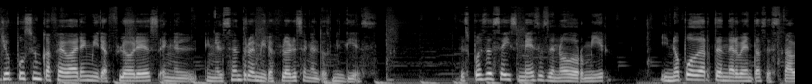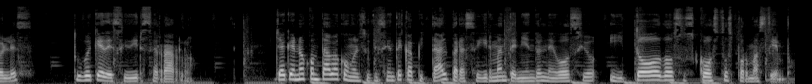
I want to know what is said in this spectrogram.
yo puse un café bar en Miraflores, en el, en el centro de Miraflores en el 2010. Después de seis meses de no dormir y no poder tener ventas estables, tuve que decidir cerrarlo, ya que no contaba con el suficiente capital para seguir manteniendo el negocio y todos sus costos por más tiempo.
